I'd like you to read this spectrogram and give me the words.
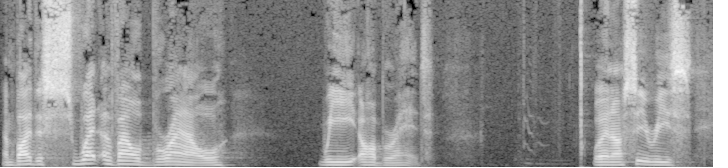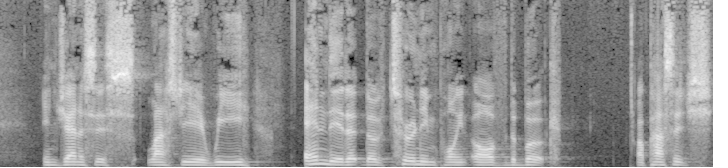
And by the sweat of our brow, we eat our bread. Well, in our series in Genesis last year, we ended at the turning point of the book. Our passage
